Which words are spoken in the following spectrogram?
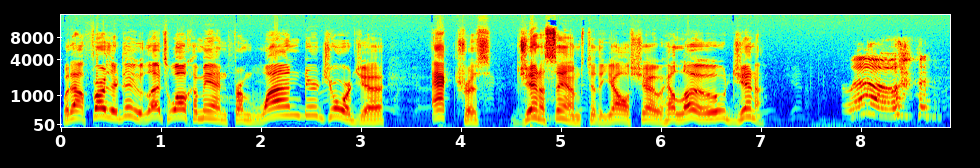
without further ado, let's welcome in from Winder, Georgia, actress Jena Sims to the Y'all Show. Hello, Jena. Hello.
